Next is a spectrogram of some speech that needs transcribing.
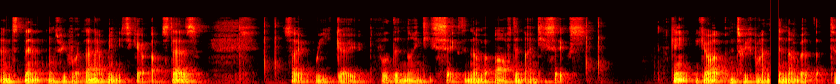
And then once we've worked that out, we need to go upstairs. So we go for the 96, the number after 96. Okay, we go up until we find the number that to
